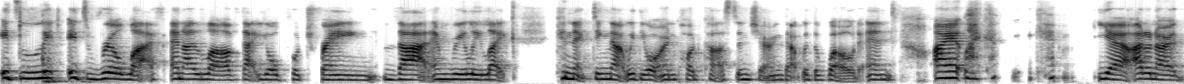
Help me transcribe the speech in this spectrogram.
it's lit it's real life. And i love that you're portraying that and really like connecting that with your own podcast and sharing that with the world. And i like yeah i don't know.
